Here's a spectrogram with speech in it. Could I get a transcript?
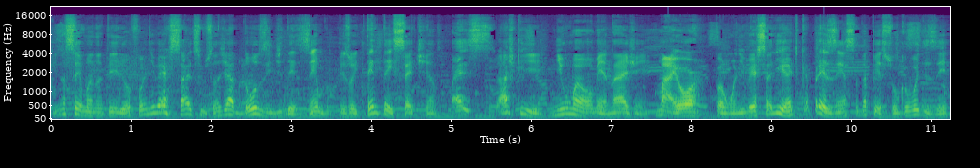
Que na semana anterior foi aniversário do Silvio Santos, dia 12 de dezembro, fez 87 anos. Mas acho que nenhuma homenagem maior para um aniversariante que a presença da pessoa que eu vou dizer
